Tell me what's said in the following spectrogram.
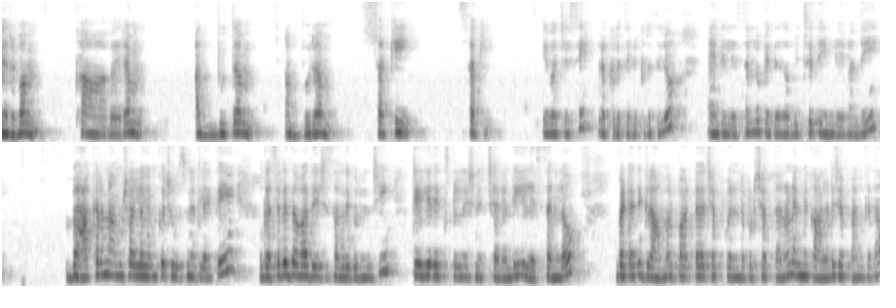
గర్వం కావరం అద్భుతం అబ్బురం సఖి సఖి. ఇవి వచ్చేసి ప్రకృతి వికృతులు. అండ్ లెసన్లో పెద్దగా బిట్స్ అయితే ఏం లేవండి. వ్యాకరణ అంశాల్లో కనుక చూసినట్లయితే గసడ దేశ సంధి గురించి క్లియర్ ఎక్స్ప్లెనేషన్ ఇచ్చారండి ఈ లెసన్లో. బట్ అది గ్రామర్ పార్ట్ చెప్పుకునేటప్పుడు చెప్తాను. నేను మీకు ఆల్రెడీ చెప్పాను కదా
